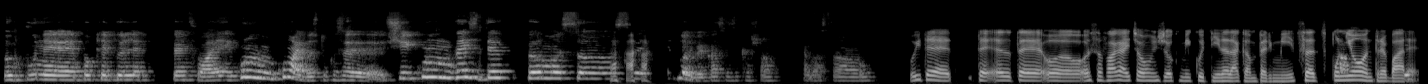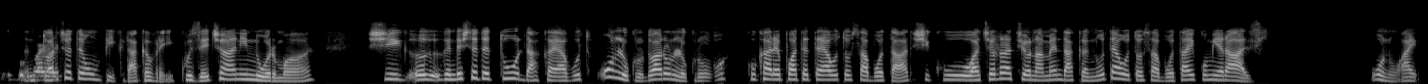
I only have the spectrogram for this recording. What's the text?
pune pe cheltuielile pe foaie? Cum, cum ai văzut tu că se... Și cum vezi de pe urmă să se rezolve, ca să zic așa? treaba Asta... Uite, te, te, o, o să fac aici un joc mic cu tine, dacă îmi permiți, să-ți spun Da. eu o întrebare. Întoarce-te un pic, dacă vrei, cu 10 ani în urmă și uh, gândește-te tu dacă ai avut un lucru, doar un lucru, cu care poate te-ai autosabotat și cu acel raționament, dacă nu te autosabotai, cum era azi. Unu, ai,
